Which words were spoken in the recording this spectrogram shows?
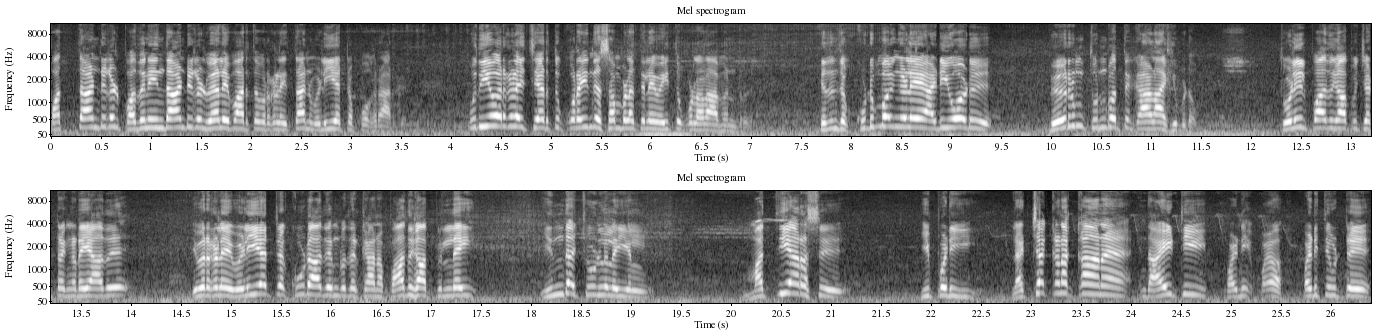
பத்தாண்டுகள் பதினைந்து ஆண்டுகள் வேலை பார்த்தவர்களைத்தான் வெளியேற்றப் போகிறார்கள். புதியவர்களை சேர்த்து குறைந்த சம்பளத்திலே வைத்துக் கொள்ளலாம் என்று. இருந்த இந்த குடும்பங்களே அடியோடு பெரும் துன்பத்துக்கு ஆளாகிவிடும். தொழில் பாதுகாப்பு சட்டம் கிடையாது. இவர்களை வெளியேற்றக்கூடாது என்பதற்கான பாதுகாப்பில்லை. இந்த சூழ்நிலையில் மத்திய அரசு இப்படி லட்சக்கணக்கான இந்த ஐடி பணி ப- படித்துவிட்டு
